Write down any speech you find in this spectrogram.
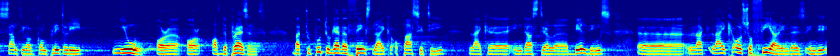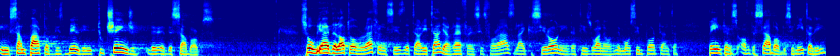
something of completely new or, uh, or of the present, but to put together things like opacity, like uh, industrial uh, buildings, uh, like, like, also fear in, this, in, the, in, some part of this building to change the, the suburbs. So we had a lot of references that are Italian references for us, like Sironi, that is one of the most important painters of the suburbs in Italy.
